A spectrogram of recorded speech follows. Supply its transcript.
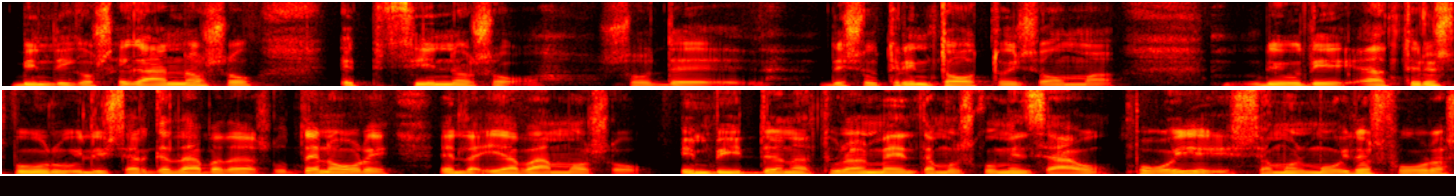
Bindigo Segano so, e Pizzino so, so de, de su 38, insomma, di altri spuru, li sargadava da su tenore e la avevamo so in vita naturalmente abbiamo cominciato. Poi siamo molto fuori,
